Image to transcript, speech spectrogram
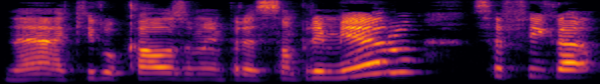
né? Aquilo causa uma impressão. Primeiro, você fica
